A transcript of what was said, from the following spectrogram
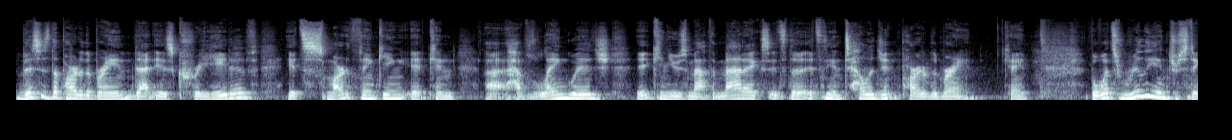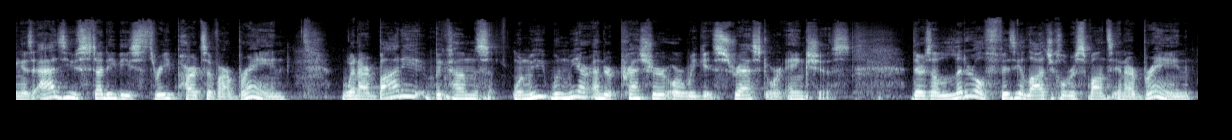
this is the part of the brain that is creative, it's smart thinking, it can uh, have language, it can use mathematics. It's the it's the intelligent part of the brain, okay? But what's really interesting is as you study these three parts of our brain, when our body becomes when we when we are under pressure or we get stressed or anxious there's a literal physiological response in our brain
